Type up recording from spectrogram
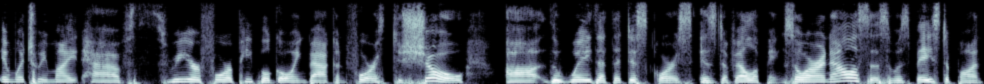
in which we might have three or four people going back and forth to show uh, the way that the discourse is developing. So our analysis was based upon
